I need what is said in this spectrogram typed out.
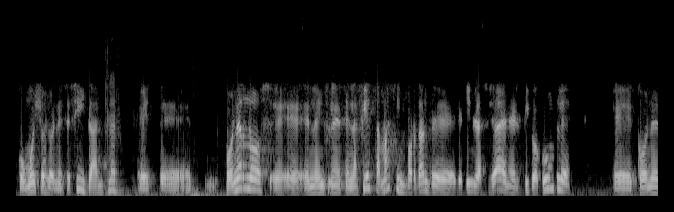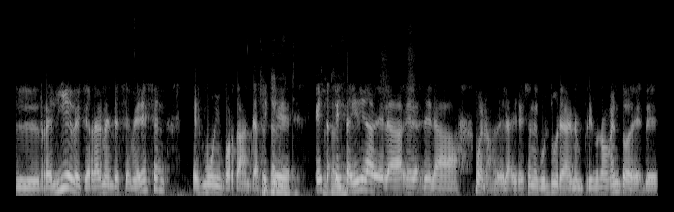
como ellos lo necesitan Claro. este, ponerlos eh, eh, en, la, en la fiesta más importante que tiene la ciudad, en el Pico Cumple, eh, con el relieve que realmente se merecen, es muy importante. Así Totalmente, que esta, esta idea de la, de, la- de la, bueno, de la Dirección de Cultura en un primer momento de, de,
